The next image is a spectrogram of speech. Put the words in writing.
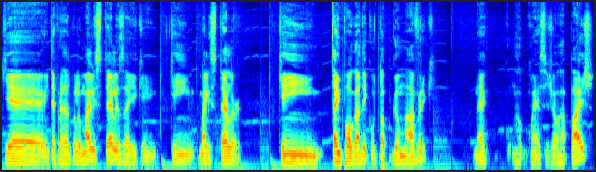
que é interpretado pelo Miles Teller aí, quem, quem Miles Teller, quem tá empolgado aí com o Top Gun Maverick, né, conhece já o rapaz.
